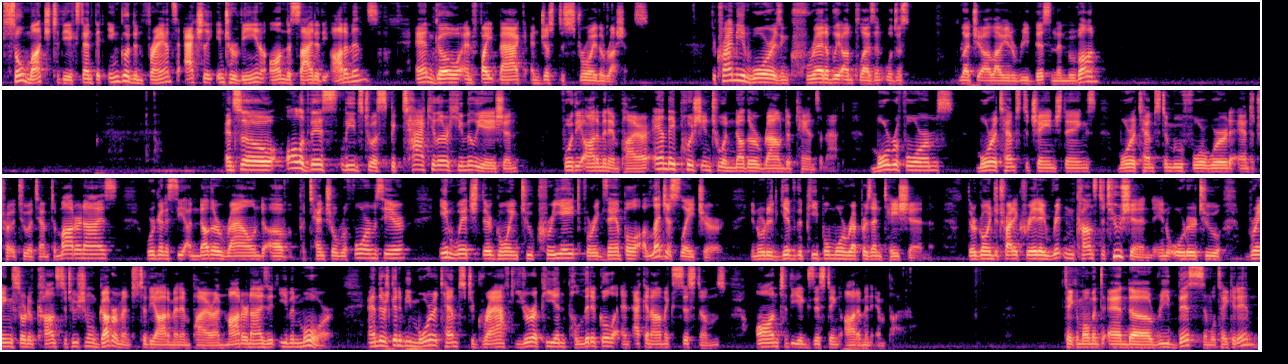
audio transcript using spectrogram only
So much to the extent that England and France actually intervene on the side of the Ottomans and go and fight back and just destroy the Russians. The Crimean War is incredibly unpleasant. We'll just let you allow you to read this and then move on. And so all of this leads to a spectacular humiliation for the Ottoman Empire, and they push into another round of Tanzimat. More reforms, more attempts to change things, more attempts to move forward and to, try, to attempt to modernize. We're going to see another round of potential reforms here in which they're going to create, for example, a legislature in order to give the people more representation. They're going to try to create a written constitution in order to bring sort of constitutional government to the Ottoman Empire and modernize it even more. And there's going to be more attempts to graft European political and economic systems onto the existing Ottoman Empire. Take a moment and uh, read this, and we'll take it in.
